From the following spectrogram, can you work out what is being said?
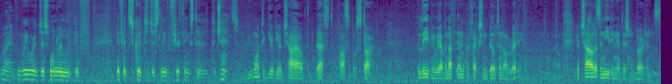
Right. We were just wondering if if it's good to just leave a few things to, to chance. You want to give your child the best possible start. Believe me, we have enough imperfection built in already. No, your child doesn't need any additional burdens.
